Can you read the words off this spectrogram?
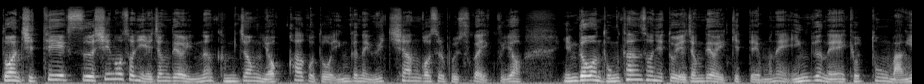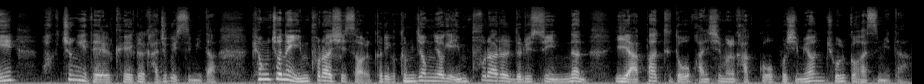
또한 GTX 신호선이 예정되어 있는 금정역하고도 인근에 위치한 것을 볼 수가 있고요. 인덕원 동탄선이 또 예정되어 있기 때문에 인근에 교통망이 확충이 될 계획을 가지고 있습니다. 평촌의 인프라 시설 그리고 금정역의 인프라를 누릴 수 있는 이 아파트도 관심을 갖고 보시면 좋을 것 같습니다.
